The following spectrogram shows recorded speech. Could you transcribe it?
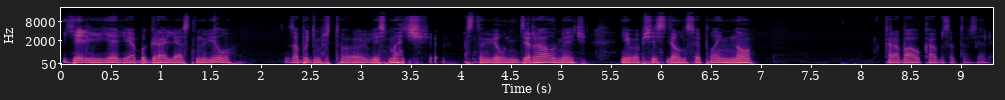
Еле-еле обыграли Астон Виллу. Забудем, что весь матч Астон Вилла не держал мяч и вообще сидел на своей половине, но Карабау Кап зато взяли.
